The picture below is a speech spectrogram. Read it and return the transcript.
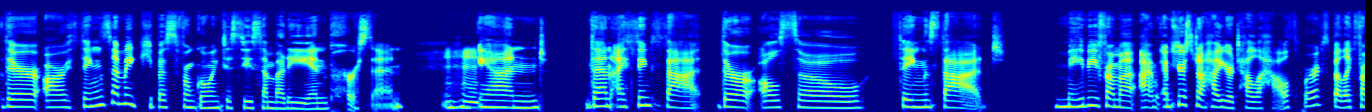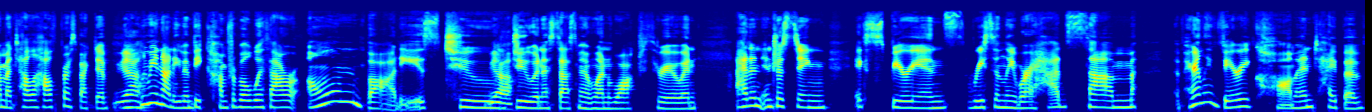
there are things that may keep us from going to see somebody in person. Mm-hmm. And then I think that there are also things that maybe from a I'm, I'm curious to know how your telehealth works but like from a telehealth perspective yeah. we may not even be comfortable with our own bodies to yeah. do an assessment when walked through and i had an interesting experience recently where i had some apparently very common type of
